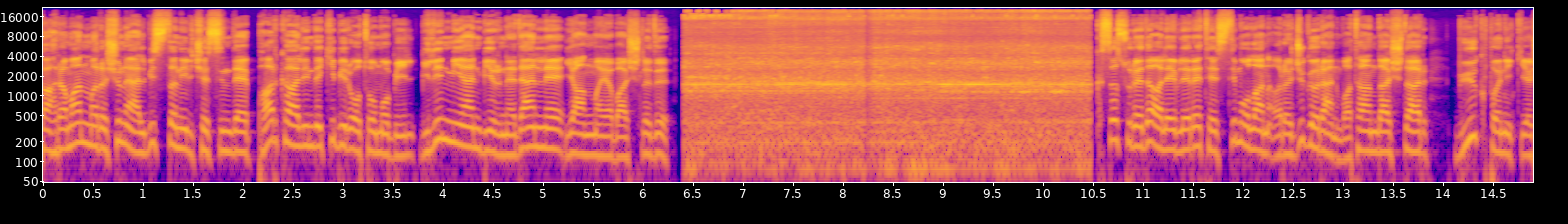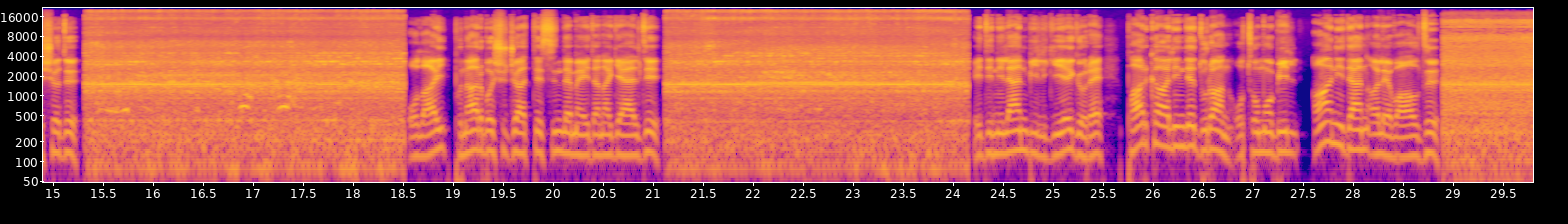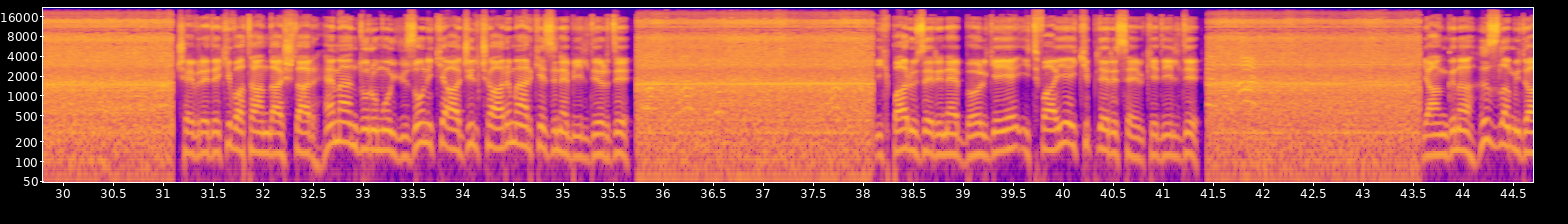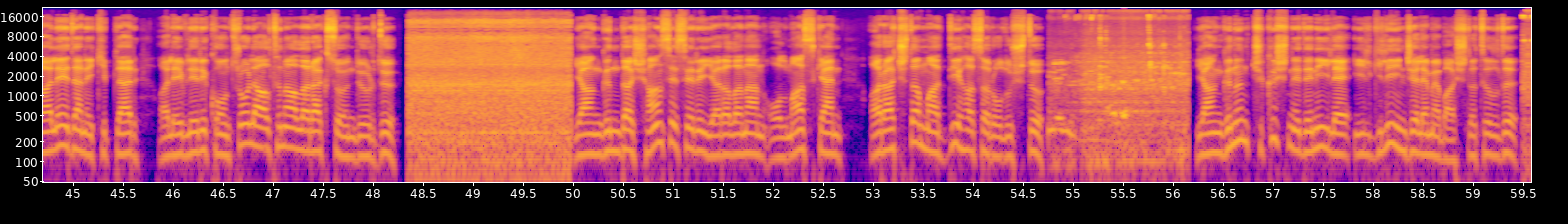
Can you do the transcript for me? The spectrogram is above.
Kahramanmaraş'ın Elbistan ilçesinde park halindeki bir otomobil bilinmeyen bir nedenle yanmaya başladı. Kısa sürede alevlere teslim olan aracı gören vatandaşlar büyük panik yaşadı. Olay Pınarbaşı Caddesi'nde meydana geldi. Edinilen bilgiye göre park halinde duran otomobil aniden alev aldı. Çevredeki vatandaşlar hemen durumu 112 acil çağrı merkezine bildirdi. İhbar üzerine bölgeye itfaiye ekipleri sevk edildi. Yangına hızla müdahale eden ekipler alevleri kontrol altına alarak söndürdü. Yangında şans eseri yaralanan olmazken araçta maddi hasar oluştu. Yangının çıkış nedeniyle ilgili inceleme başlatıldı.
